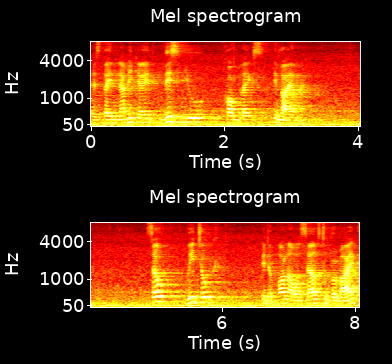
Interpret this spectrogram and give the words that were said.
as they navigate this new complex environment. So we took it upon ourselves to provide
